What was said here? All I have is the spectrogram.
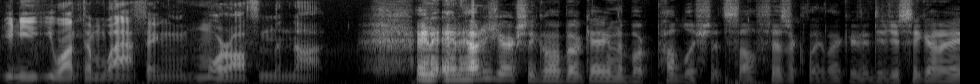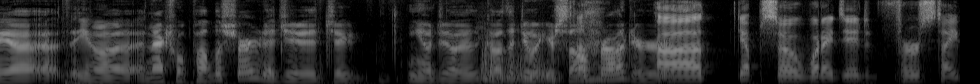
you need you want them laughing more often than not. And and how did you actually go about getting the book published itself physically? Like, did you seek out a uh, you know an actual publisher? Did you did you you know do, go the do it yourself route or? Uh, yep. So what I did first, I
